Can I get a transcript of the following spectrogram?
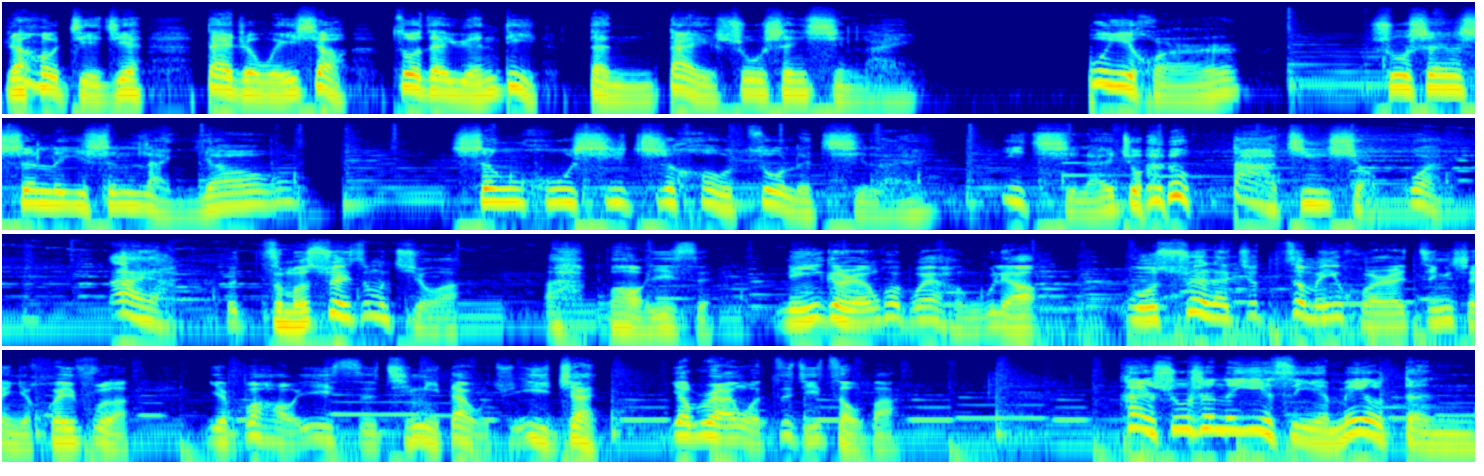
然后姐姐带着微笑坐在原地，等待书生醒来。不一会儿，书生伸了一伸懒腰，深呼吸之后坐了起来。一起来就哦，大惊小怪。哎呀，怎么睡这么久啊？啊，不好意思，你一个人会不会很无聊？我睡了就这么一会儿，精神也恢复了，也不好意思，请你带我去驿站，要不然我自己走吧。看书生的意思，也没有等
